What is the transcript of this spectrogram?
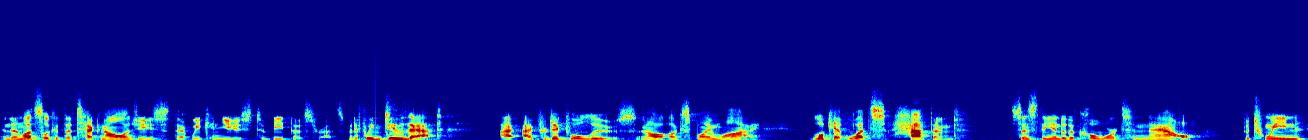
and then let's look at the technologies that we can use to beat those threats. But if we do that, I, I predict we'll lose, and I'll, I'll explain why. Look at what's happened since the end of the Cold War to now between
